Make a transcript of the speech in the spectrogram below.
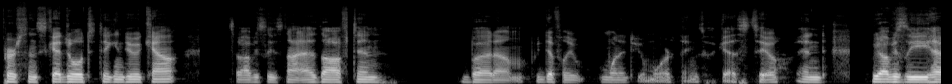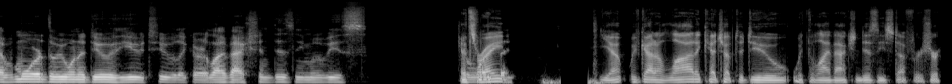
person's schedule to take into account. So obviously it's not as often but um, we definitely want to do more things with guests too, and we obviously have more that we want to do with you too, like our live action Disney movies. That's right. Thing. Yep, we've got a lot of catch up to do with the live action Disney stuff for sure.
